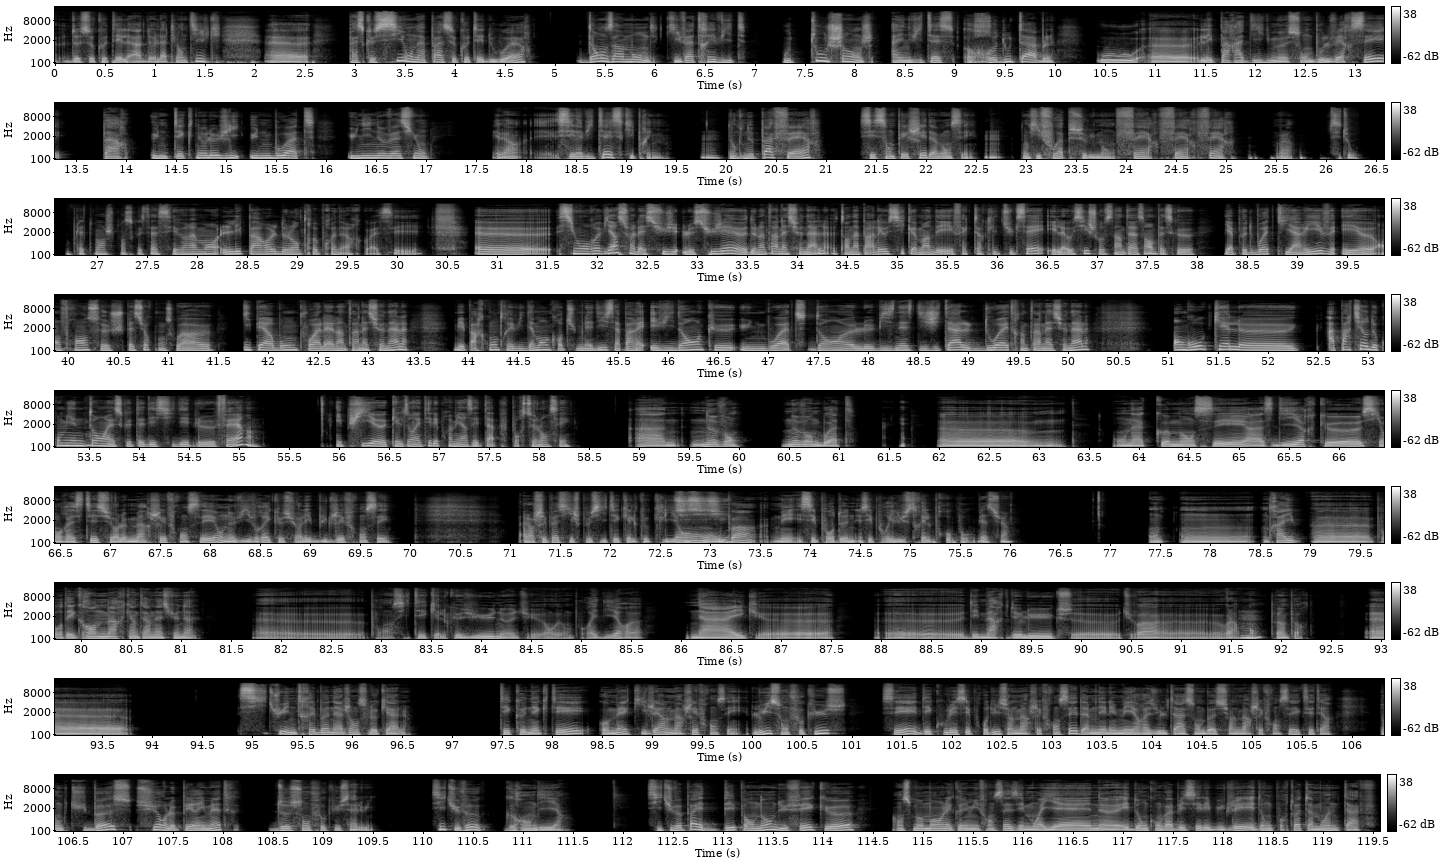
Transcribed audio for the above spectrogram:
de ce côté-là de l'Atlantique. parce que si on n'a pas ce côté doueur, dans un monde qui va très vite, où tout change à une vitesse redoutable, où euh, les paradigmes sont bouleversés par une technologie, une boîte, une innovation, eh ben, c'est la vitesse qui prime. Mm. Donc ne pas faire, c'est s'empêcher d'avancer. Mm. Donc il faut absolument faire, faire, faire. Voilà, c'est tout. Complètement. Je pense que ça, c'est vraiment les paroles de l'entrepreneur. Quoi. C'est, euh, si on revient sur le sujet euh, de l'international, tu en as parlé aussi comme un des facteurs clés de succès. Et là aussi, je trouve ça intéressant parce qu'il y a peu de boîtes qui arrivent. Et euh, en France, je suis pas sûre qu'on soit hyper bon pour aller à l'international. Mais par contre, évidemment, quand tu me l'as dit, ça paraît évident qu'une boîte dans le business digital doit être internationale. En gros, quel, à partir de combien de temps est-ce que tu as décidé de le faire? Et puis, euh, quelles ont été les premières étapes pour se lancer? À 9 ans, 9 ans de boîte, euh, on a commencé à se dire que si on restait sur le marché français, on ne vivrait que sur les budgets français. Alors, je ne sais pas si je peux citer quelques clients ou pas, mais c'est pour, pour illustrer le propos. Bien sûr. On, travaille euh, pour des grandes marques internationales. pour en citer quelques-unes, on pourrait dire Nike, euh, euh, des marques de luxe, euh, tu vois, voilà, bon, mmh. peu importe. si tu es une très bonne agence locale, tu es connecté au mec qui gère le marché français. Lui, son focus, c'est d'écouler ses produits sur le marché français, d'amener les meilleurs résultats à son boss sur le marché français, etc. Donc tu bosses sur le périmètre de son focus à lui. Si tu veux grandir, si tu veux pas être dépendant du fait que en ce moment, l'économie française est moyenne euh, et donc on va baisser les budgets et donc pour toi, tu as moins de taf.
